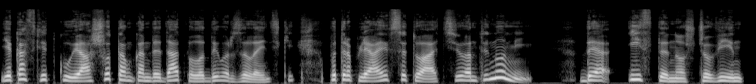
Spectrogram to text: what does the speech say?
яка слідкує, а що там кандидат Володимир Зеленський, потрапляє в ситуацію антиномії, де істинно, що він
